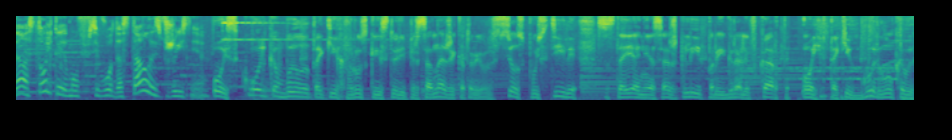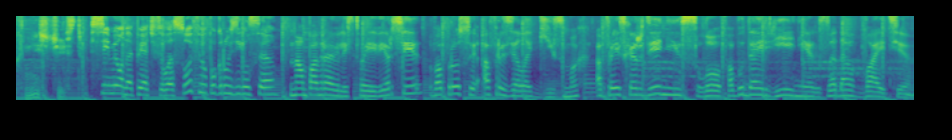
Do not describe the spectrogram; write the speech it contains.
да, столько ему всего досталось в жизни. Ой, сколько было таких в русской истории персонажей, которые все спустили, состояние сожгли, проиграли в карты. Ой, таких горь луковых не счесть. Семен опять в философию погрузился. Нам понравились твои версии, вопросы о фразеологизмах, о происхождении слов, об ударениях задавайте.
